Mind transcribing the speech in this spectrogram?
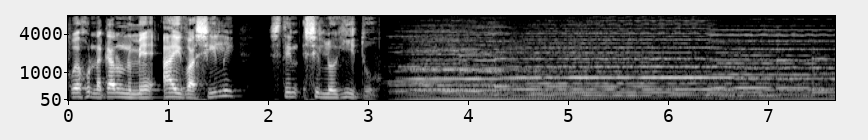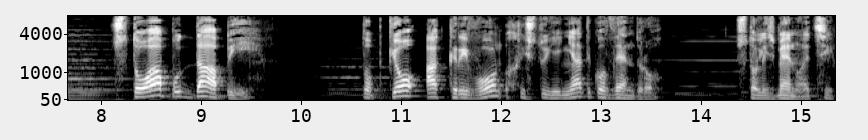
που έχουν να κάνουν με Άι Βασίλη στην συλλογή του. Στο Abu Dhabi το πιο ακριβό χριστουγεννιάτικο δέντρο στολισμένο έτσι.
